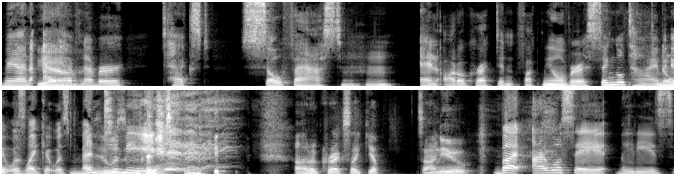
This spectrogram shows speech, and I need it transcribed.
man, I have never text so fast Mhm. and autocorrect didn't fuck me over a single time. Nope. It was like it was meant It to was be. meant to be. Autocorrect's like, yep, it's on you. but I will say, ladies,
